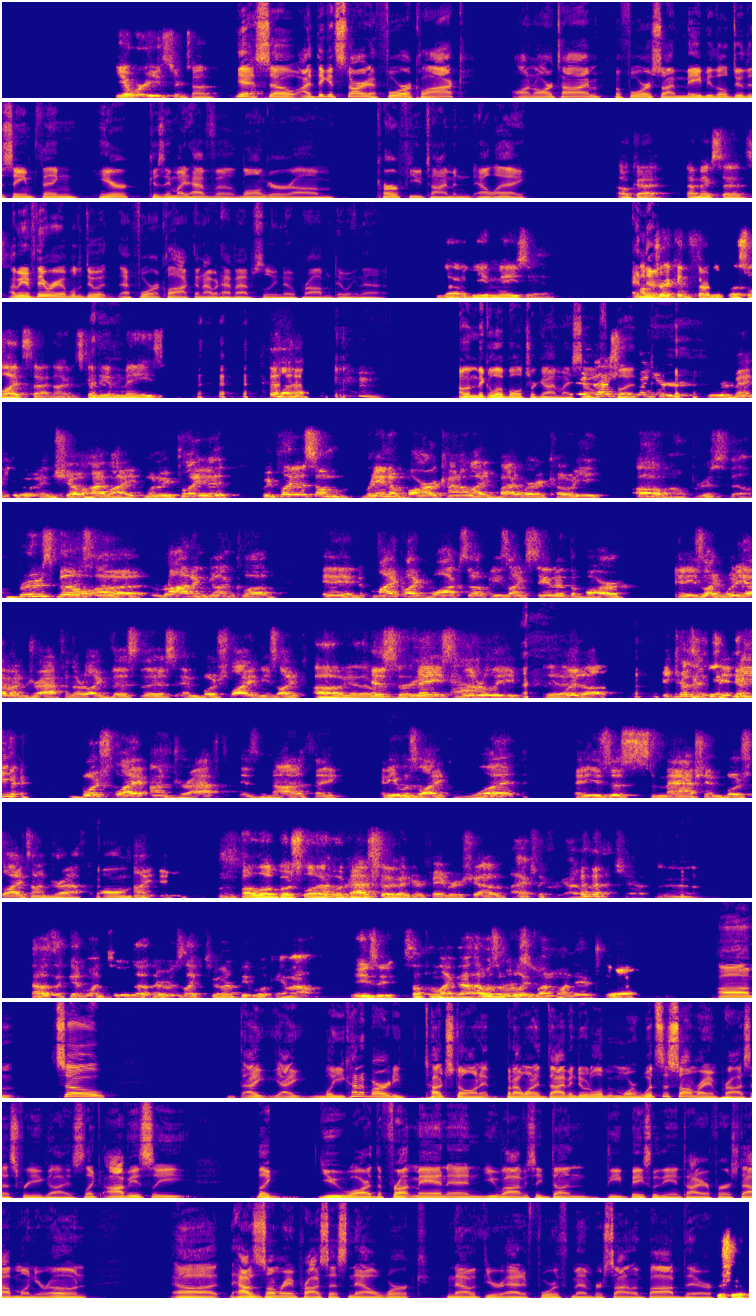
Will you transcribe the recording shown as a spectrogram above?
Yeah, we're Eastern time. Yeah, yeah, so I think it started at four o'clock on our time before, so I, maybe they'll do the same thing here because they might have a longer um, curfew time in L.A. Okay, that makes sense. I mean, if they were able to do it at four o'clock, then I would have absolutely no problem doing that. That would be amazing. Yeah. And I'm drinking 30 Busch Lights that night. It's going to be amazing. I'm a Michelob Ultra guy myself. It's actually but... been your, your venue and show highlight. When we played it we played at some random bar, kind of like by where Cody. Oh, oh, Bruceville. Bruceville, Bruceville. uh, Rod and Gun Club, and Mike like walks up and he's like standing at the bar, and he's like, "What do you have on draft?" And they're like, "This, this, and Busch Light," and he's like, "Oh yeah," that his face literally yeah. lit up because in Indy, Busch Light on draft is not a thing, and he was like, "What?" And he's just smashing Busch Lights on draft all night, dude. I love Busch Light. What that should have been your favorite show. I actually forgot about that show. yeah. That was a good one too, though. There was like 200 people that came out. Easy. Something like that. That was a really Easy. fun one, dude. Yeah. Um. So, I I well, you kind of already touched on it, but I want to dive into it a little bit more. What's the songwriting process for you guys? Like, obviously, like you are the front man, and you've obviously done the basically the entire first album on your own uh, how does the songwriting process now work now with your added fourth member, Silent Bob, there? For sure.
